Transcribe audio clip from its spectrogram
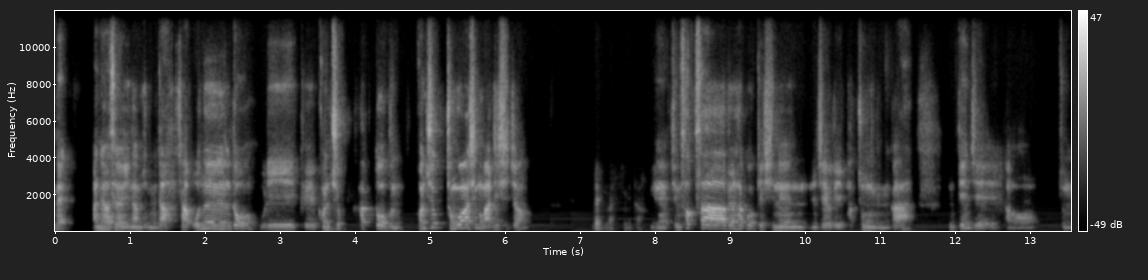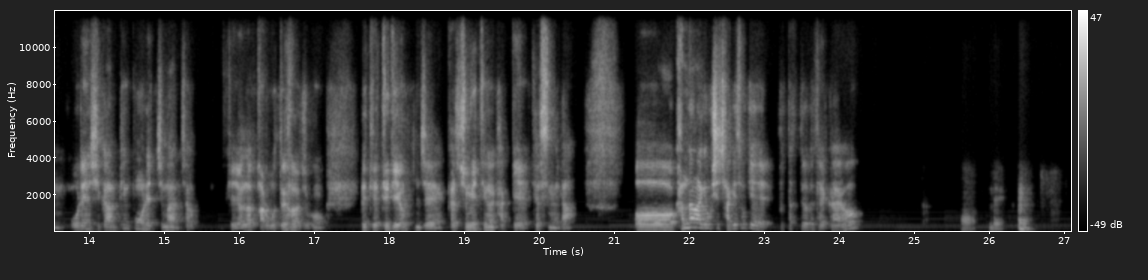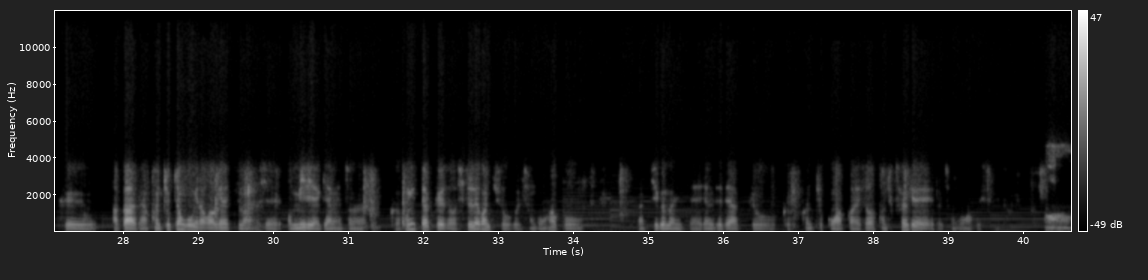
네, 안녕하세요. 이남주입니다. 자, 오늘도 우리 그 건축 학도분, 건축 전공하신 거 맞으시죠? 네, 맞습니다. 네, 지금 석사를 하고 계시는 이제 우리 박종님과 함께 이제 어, 좀 오랜 시간 핑퐁을 했지만 제가 이렇게 연락을 바로 못 드려가지고 이렇게 드디어 이제 같이 줌 미팅을 갖게 됐습니다. 어, 간단하게 혹시 자기소개 부탁드려도 될까요? 어, 네. 그 아까 그냥 건축 전공이라고 하긴 했지만 사실 엄밀히 얘기하면 저는 그 홍익대학교에서 실내 건축을 전공하고 지금은 이제 연세대학교 그 건축공학과에서 건축 설계를 전공하고 있습니다. 어,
